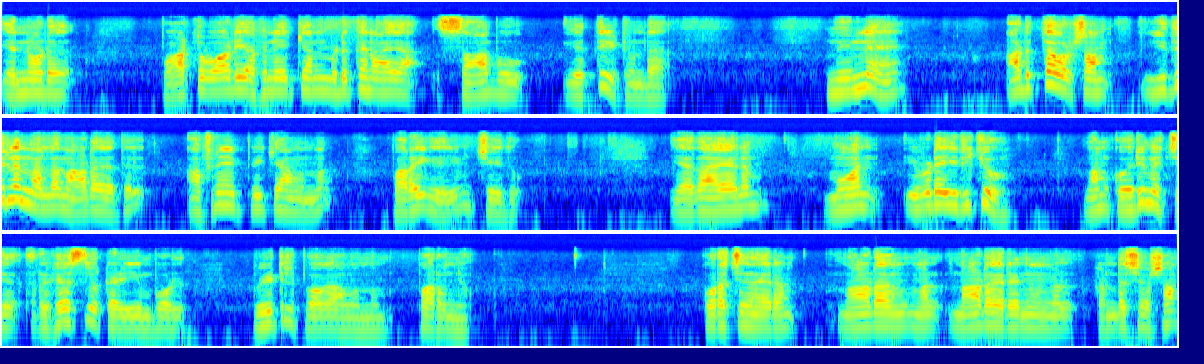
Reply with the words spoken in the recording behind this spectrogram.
എന്നോട് പാട്ടുപാടി അഭിനയിക്കാൻ മിടുക്കനായ സാബു എത്തിയിട്ടുണ്ട്. നിന്നെ അടുത്ത വർഷം ഇതിലും നല്ല നാടകത്തിൽ അഭിനയിപ്പിക്കാമെന്ന് പറയുകയും ചെയ്തു. ഏതായാലും മോൻ ഇവിടെ ഇരിക്കൂ. നമുക്കൊരുമിച്ച് റിഹേഴ്സൽ കഴിയുമ്പോൾ വീട്ടിൽ പോകാമെന്നും പറഞ്ഞു. കുറച്ചു നേരം നാടകങ്ങൾ നാടകരംഗങ്ങൾ കണ്ട ശേഷം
